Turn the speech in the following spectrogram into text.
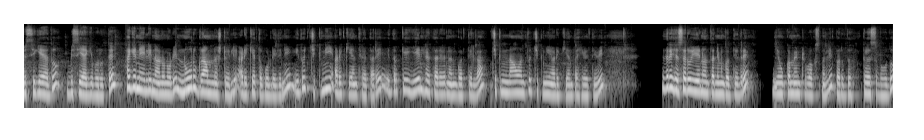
ಬಿಸಿಗೆ ಅದು ಬಿಸಿಯಾಗಿ ಬರುತ್ತೆ. ಹಾಗೆಯೇ ಇಲ್ಲಿ ನಾನು ನೋಡಿ ನೂರು ಗ್ರಾಮ್ನಷ್ಟು ಇಲ್ಲಿ ಅಡಿಕೆ ತೊಗೊಂಡಿದ್ದೀನಿ. ಇದು ಚಿಕ್ನಿ ಅಡಿಕೆ ಅಂತ ಹೇಳ್ತಾರೆ. ಇದಕ್ಕೆ ಏನು ಹೇಳ್ತಾರೆ ನನಗೆ ಗೊತ್ತಿಲ್ಲ. ಚಿಕ್ನಿ, ನಾವಂತೂ ಚಿಕ್ನಿ ಅಡಿಕೆ ಅಂತ ಹೇಳ್ತೀವಿ. ಇದರ ಹೆಸರು ಏನು ಅಂತ ನಿಮ್ಗೆ ಗೊತ್ತಿದ್ರೆ ನೀವು ಕಮೆಂಟ್ ಬಾಕ್ಸ್ನಲ್ಲಿ ಬರೆದು ತಿಳಿಸಬಹುದು.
